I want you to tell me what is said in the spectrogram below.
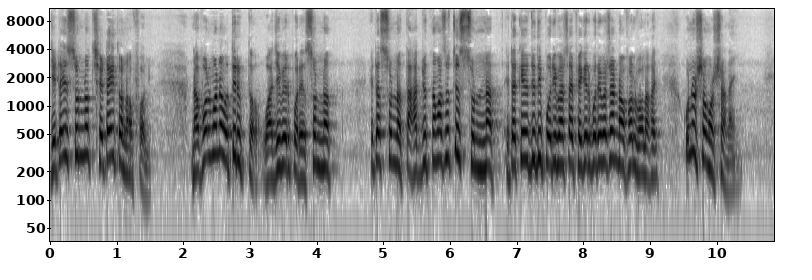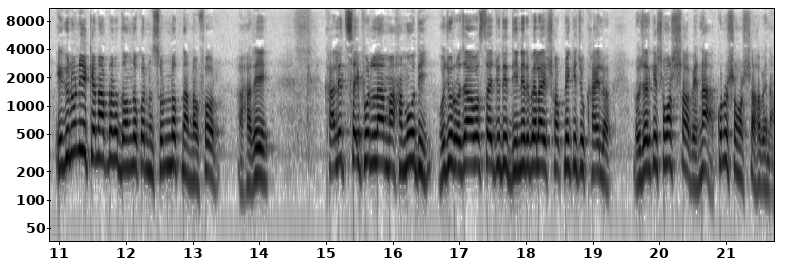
যেটাই সুন্নত সেটাই তো নফল। নফল মানে অতিরিক্ত, ওয়াজিবের পরে সুন্নত। এটা সুন্নত তাহাজুদ নামাজ হচ্ছে সুন্নাত। এটাকে যদি পরিভাষায়, ফেকের পরিভাষায় নফল বলা হয়, কোনো সমস্যা নাই। এগুলো নিয়ে কেন আপনারা দ্বন্দ্ব করেন, সুন্নত না নফল? আহারে! খালিদ সাইফুল্লাহ মাহমুদি, হুজুর রোজা অবস্থায় যদি দিনের বেলায় স্বপ্নে কিছু খাইল রোজার কি সমস্যা হবে? না, কোনো সমস্যা হবে না।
